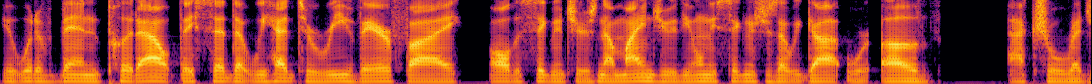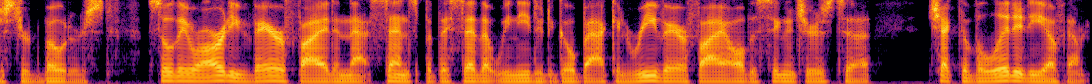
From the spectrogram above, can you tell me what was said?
it would have been put out. They said that we had to re verify all the signatures. Now, mind you, the only signatures that we got were of actual registered voters. So they were already verified in that sense, but they said that we needed to go back and re verify all the signatures to check the validity of them.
